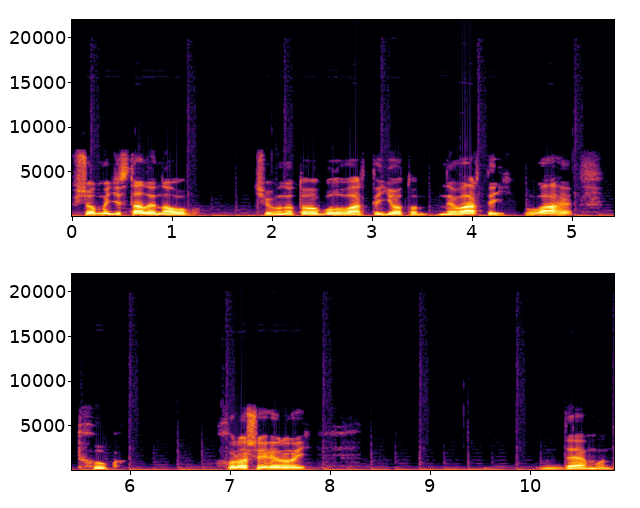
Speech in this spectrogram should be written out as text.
що ми дістали нового? Чи воно того було варте? Йотон не вартий уваги. Тхук. Хороший герой. Демон.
